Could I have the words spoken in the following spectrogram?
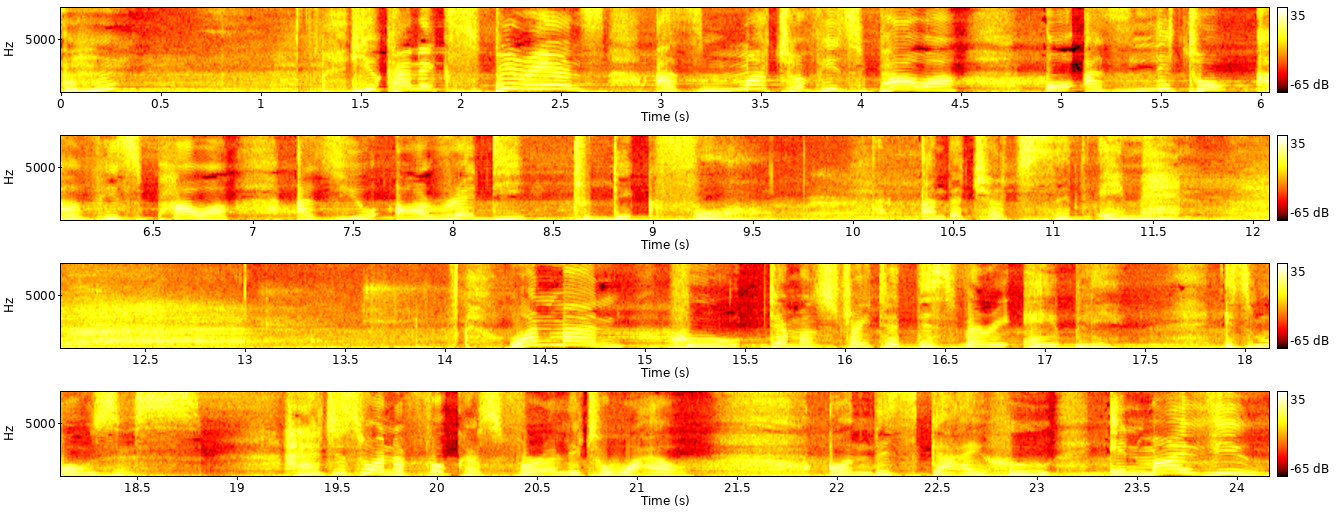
Mm-hmm. You can experience as much of His power or as little of His power as you are ready to dig for. And the church said, Amen. One man who demonstrated this very ably is Moses. And I just want to focus for a little while on this guy who, in my view,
